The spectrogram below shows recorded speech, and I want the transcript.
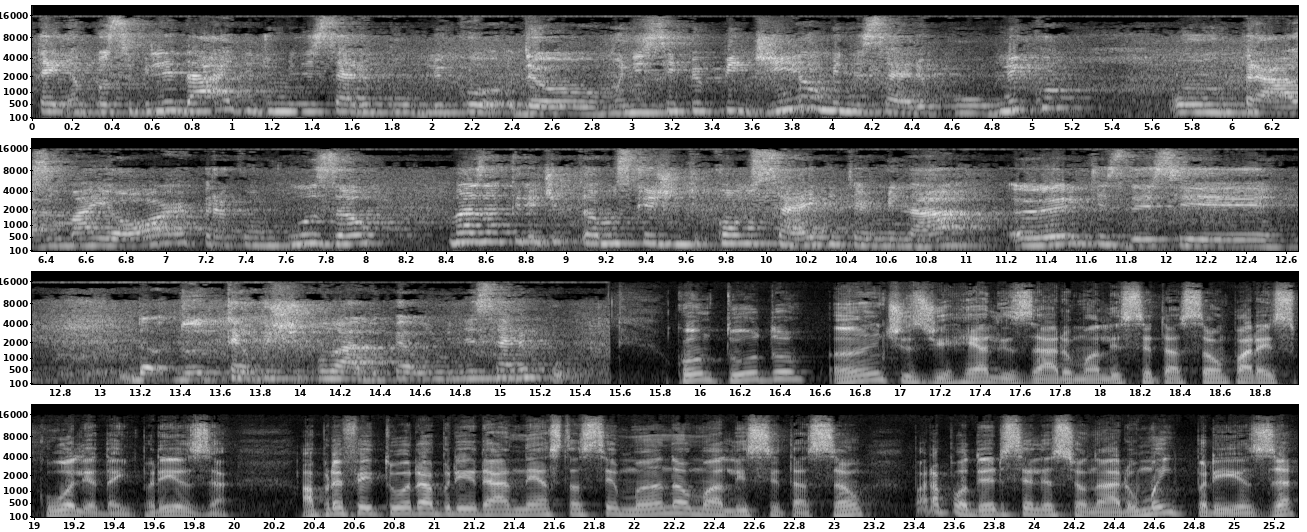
tem a possibilidade do Ministério Público, do município pedir ao Ministério Público um prazo maior para conclusão, mas acreditamos que a gente consegue terminar antes desse do, do tempo estipulado pelo Ministério Público. Contudo, antes de realizar uma licitação para a escolha da empresa, a prefeitura abrirá nesta semana uma licitação para poder selecionar uma empresa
